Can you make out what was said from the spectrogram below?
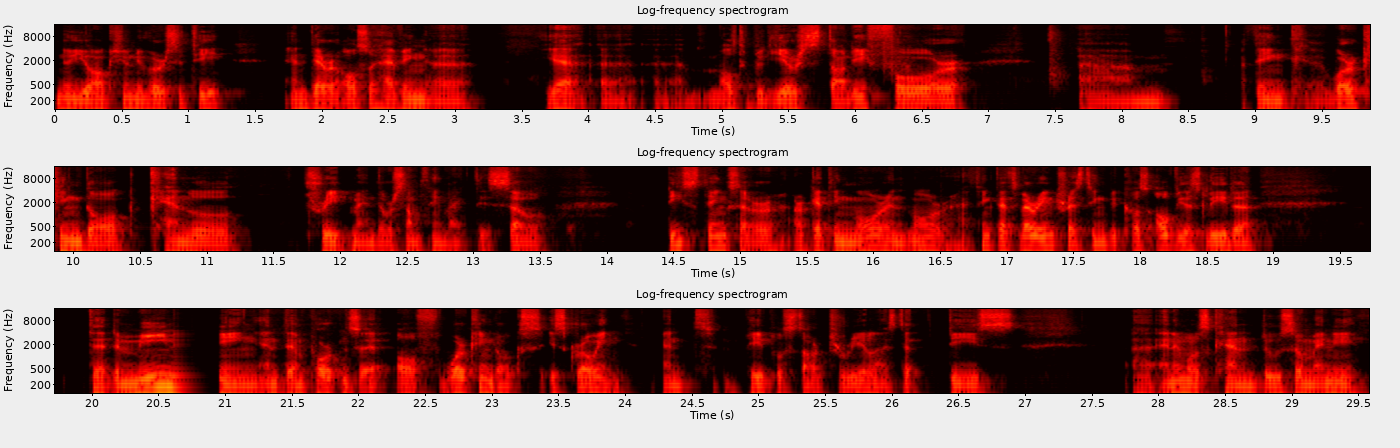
New York University, and they're also having a yeah a, a multiple year study for um, I think working dog kennel treatment or something like this. So these things are are getting more and more. I think that's very interesting because obviously the the, the meaning and the importance of working dogs is growing and people start to realize that these uh, animals can do so many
